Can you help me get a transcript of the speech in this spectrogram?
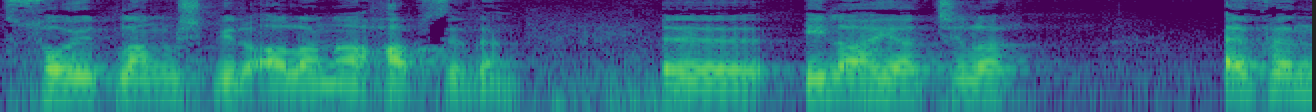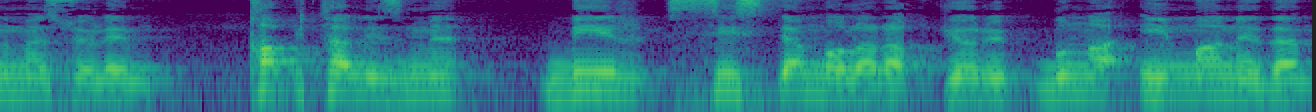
soyutlanmış bir alana hapseden e, ilahiyatçılar, efendime söyleyeyim kapitalizmi bir sistem olarak görüp buna iman eden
